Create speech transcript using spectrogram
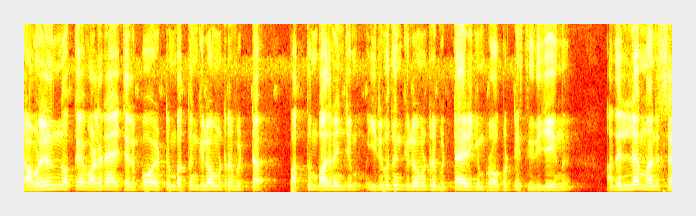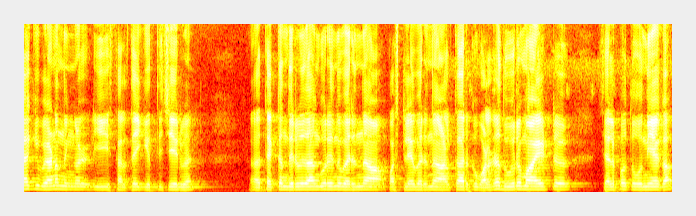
ടൗണിൽ നിന്നൊക്കെ വളരെ ചിലപ്പോൾ എട്ടും പത്തും കിലോമീറ്റർ വിട്ട പത്തും പതിനഞ്ചും ഇരുപതും കിലോമീറ്റർ വിട്ടായിരിക്കും പ്രോപ്പർട്ടി സ്ഥിതി ചെയ്യുന്നത്. അതെല്ലാം മനസ്സിലാക്കി വേണം നിങ്ങൾ ഈ സ്ഥലത്തേക്ക് എത്തിച്ചേരുവാൻ. തെക്കൻ തിരുവിതാംകൂറിൽ നിന്ന് വരുന്ന ഫസ്റ്റിലെ വരുന്ന ആൾക്കാർക്ക് വളരെ ദൂരമായിട്ട് ചിലപ്പോൾ തോന്നിയേക്കാം.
